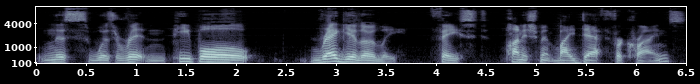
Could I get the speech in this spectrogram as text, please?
when this was written, people regularly faced punishment by death for crimes.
